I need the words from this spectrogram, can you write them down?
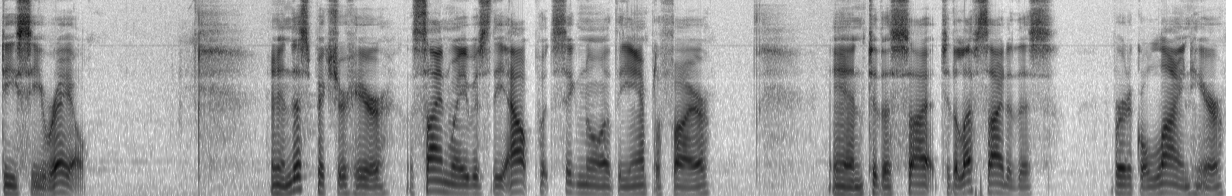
DC rail. And in this picture here the sine wave is the output signal of the amplifier. And to the side to the left side of this vertical line here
